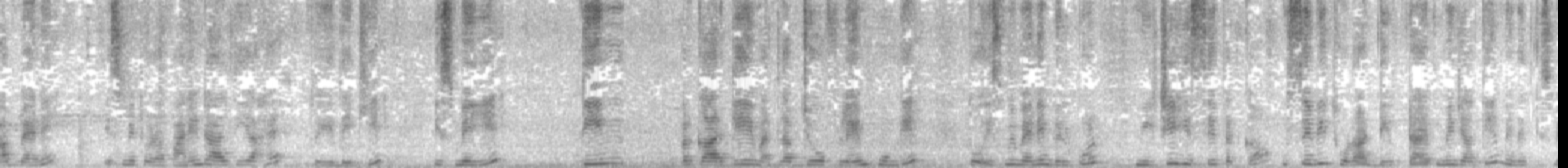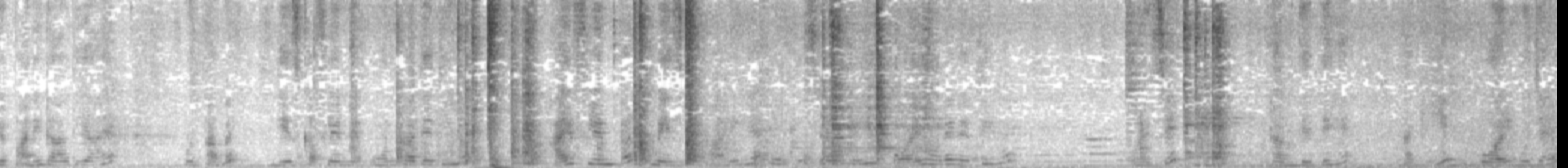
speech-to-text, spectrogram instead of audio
अब मैंने इसमें थोड़ा पानी डाल दिया है। तो ये देखिए, इसमें ये तीन प्रकार के मतलब जो फ्लेम होंगे तो इसमें मैंने बिल्कुल नीचे हिस्से तक का, उससे भी थोड़ा डीप टाइप में जाके मैंने इसमें पानी डाल दिया है। और अब गैस का फ्लेम में ऑन कर देती हूँ। हाई फ्लेम पर मैं इसका पानी है वो कुछ टाइम के लिए बॉयल होने देती हूँ। और इसे ढक देते हैं ताकि ये बॉयल हो जाए।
